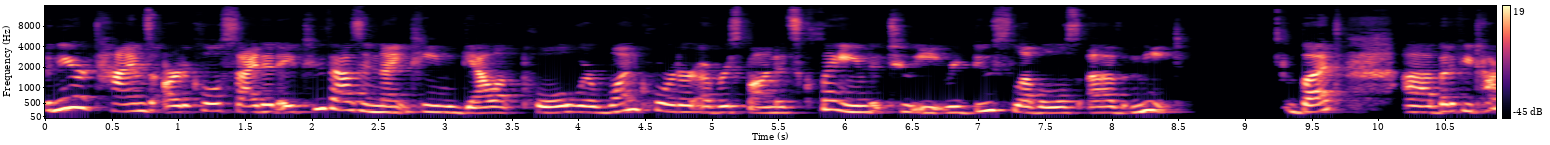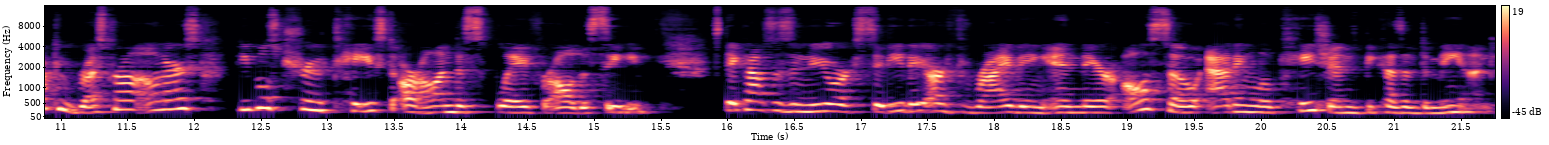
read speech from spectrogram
The New York Times article cited a 2019 Gallup poll where one quarter of respondents claimed to eat reduced levels of meat. But, uh, but if you talk to restaurant owners, people's true taste are on display for all to see. Steakhouses in New York City, they are thriving and they're also adding locations because of demand.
